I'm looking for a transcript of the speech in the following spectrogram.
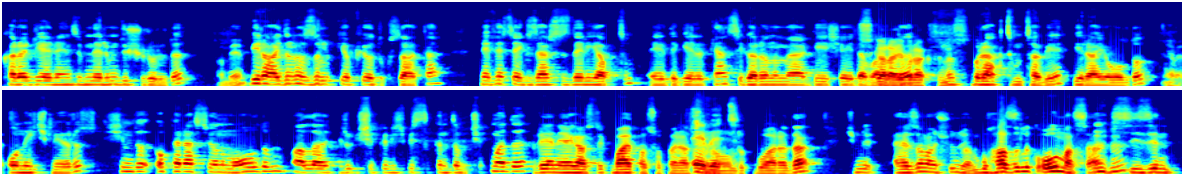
karaciğer enzimlerim düşürüldü. Tabii. Bir aydır hazırlık yapıyorduk zaten. Nefes egzersizleri yaptım. Evde gelirken sigaranın verdiği şey de Sigarayı vardı. bıraktınız. Bıraktım tabii. Bir ay oldu. Evet. Onu içmiyoruz. Şimdi operasyonumu oldum. Allah şükür hiçbir sıkıntım çıkmadı. Rhenea gastrik bypass operasyonu Evet. olduk bu arada. Şimdi her zaman şunu diyorum. Bu hazırlık olmasa Hı hı. sizin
